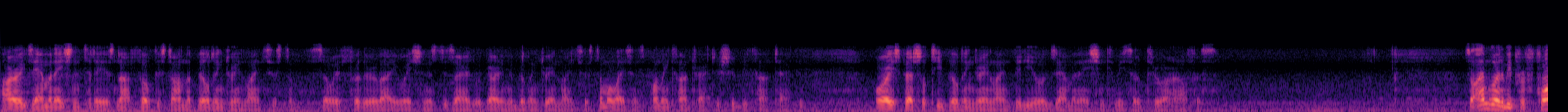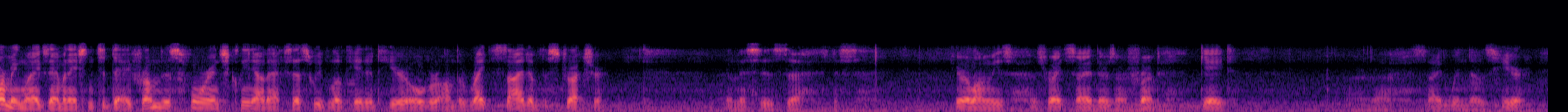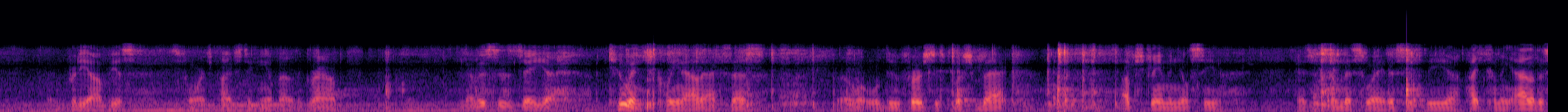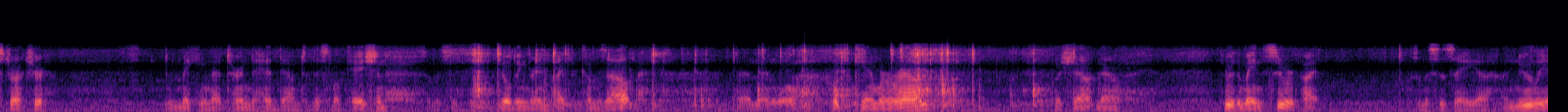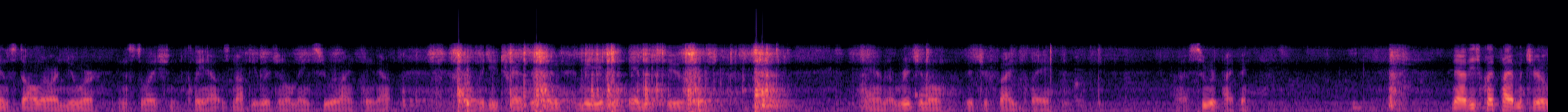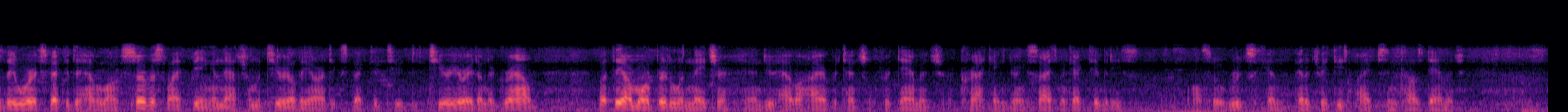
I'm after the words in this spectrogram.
Our examination today is not focused on the building drain line system, so if further evaluation is desired regarding the building drain line system, a licensed plumbing contractor should be contacted, or a specialty building drain line video examination can be set up through our office. So I'm going to be performing my examination today from this 4-inch cleanout access we've located here over on the right side of the structure and this is uh, this here along these this right side there's our front gate. Our uh, side windows here. And pretty obvious this four inch pipe sticking up out of the ground. Now this is a uh, two inch clean out access. So what we'll do first is push back upstream and you'll see as we come this way this is the uh, pipe coming out of the structure and making that turn to head down to this location. So this is the building drain pipe that comes out. And then we'll flip the camera around, push out now through the main sewer pipe. So this is a, uh, a newly installed or a newer installation cleanout. It's not the original main sewer line cleanout. we do transition immediately into an original vitrified clay uh, sewer piping. Now, these clay pipe materials, they were expected to have a long service life. Being a natural material, they aren't expected to deteriorate underground, but they are more brittle in nature and do have a higher potential for damage or cracking during seismic activities. Also, roots can penetrate these pipes and cause damage.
